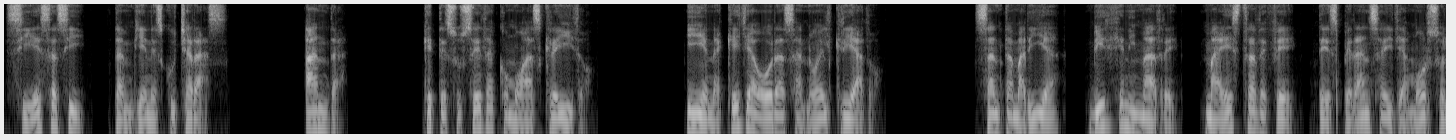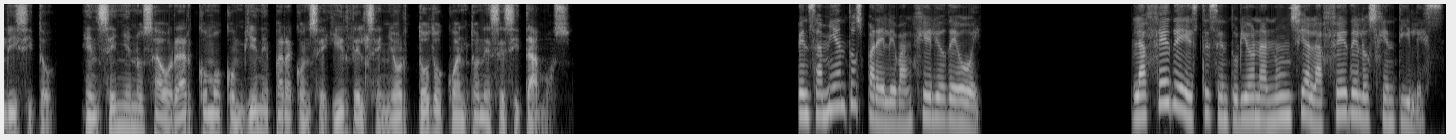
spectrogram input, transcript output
Si es así, también escucharás. Anda. Que te suceda como has creído. Y en aquella hora sanó el criado. Santa María, Virgen y Madre, Maestra de fe, de esperanza y de amor solícito, enséñanos a orar como conviene para conseguir del Señor todo cuanto necesitamos. Pensamientos para el Evangelio de hoy. La fe de este centurión anuncia la fe de los gentiles.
